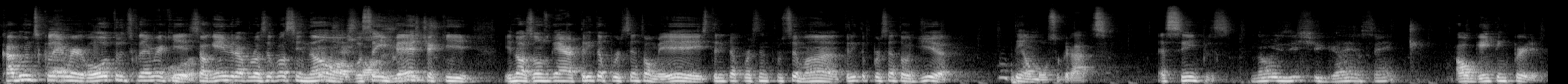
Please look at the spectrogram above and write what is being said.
cabe um disclaimer, outro disclaimer aqui. Boa. Se alguém virar pra você e falar assim, não, ó, você investe jurídico. aqui e nós vamos ganhar 30% ao mês, 30% por semana, 30% ao dia, não tem almoço grátis. É simples. Não existe ganho sem. Alguém tem que perder.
